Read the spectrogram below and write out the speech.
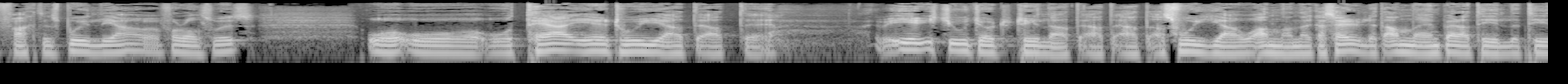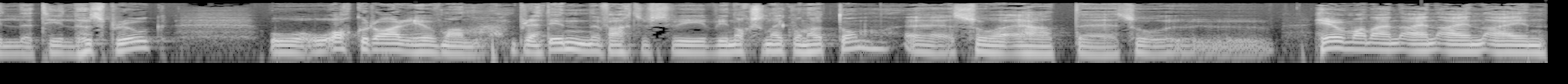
faktiskt billiga för allsvis. Och och och det är tror jag att att vi är inte utgjort till att att att, att svoja och annan det kan säga lite annat än bara till till till husbruk och och akkurat har man bränt in faktiskt vi vi nog så näkvon hötton eh så att så har man en en en en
